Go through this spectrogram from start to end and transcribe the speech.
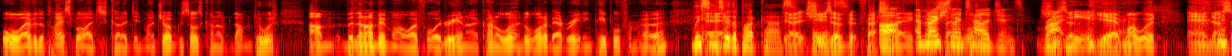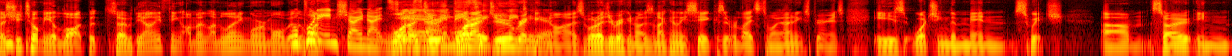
all over the place while I just kind of did my job because I was kind of numb to it. Um, but then I met my wife Audrey, and I kind of learned a lot about reading people from her. Listen to the podcast. Yeah, she's a P.S. fascinating, Oh, emotional fascinating woman. intelligence right She's a- here. yeah, my word. And uh, so she taught me a lot. But so the only thing I'm, I'm learning more and more. But We'll put one- it in show notes. What too, I do, we what I to- you do need to hear it. recognize, what I do recognize, and I can only see it because it relates to my own experience, is watching the men switch. Um, so in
